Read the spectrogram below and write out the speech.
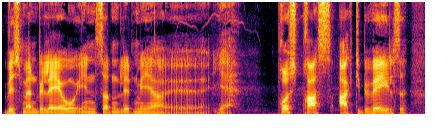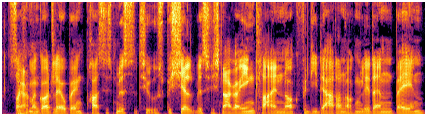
hvis man vil lave en sådan lidt mere øh, ja, brystpres-agtig bevægelse, så ja. Kan man godt lave bænkpres i smestativet, specielt hvis vi snakker incline nok, fordi der er der nok en lidt anden bane,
